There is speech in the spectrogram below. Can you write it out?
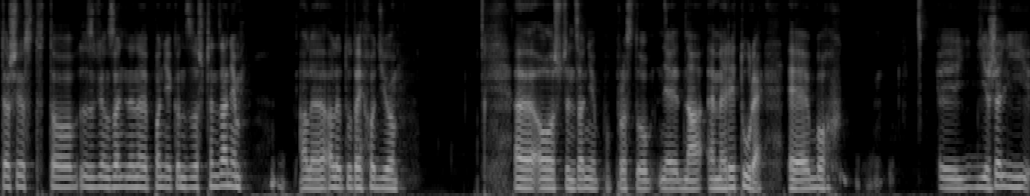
też jest to związane poniekąd z oszczędzaniem, ale, ale tutaj chodzi o o oszczędzanie po prostu na emeryturę, bo jeżeli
